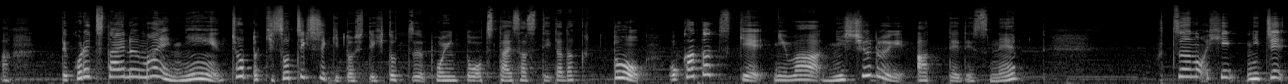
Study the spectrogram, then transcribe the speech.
あでこれ伝える前にちょっと基礎知識として一つポイントをお伝えさせていただくとお片付けには2種類あってですね。普通の日日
